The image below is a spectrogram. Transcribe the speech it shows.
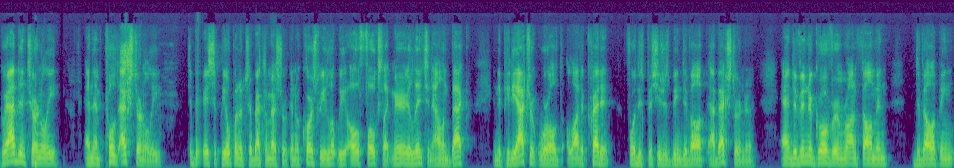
grabbed internally, and then pulled externally to basically open up trabecular meshwork. And of course, we, look, we owe folks like Mary Lynch and Allen Beck in the pediatric world a lot of credit for these procedures being developed ab externo. And Devinder Grover and Ron Fellman developing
